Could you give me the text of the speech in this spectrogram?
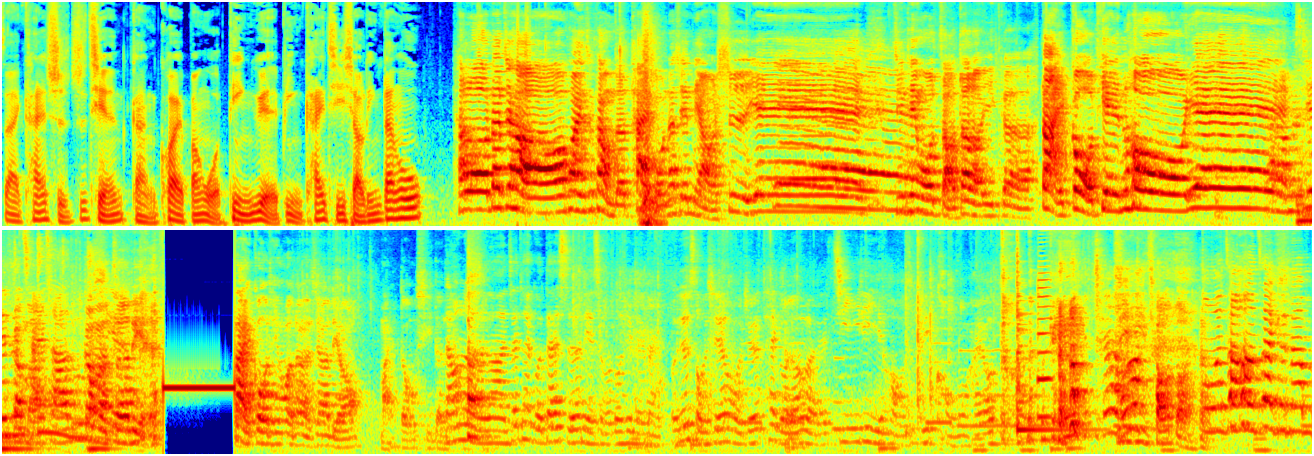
在开始之前，赶快帮我订阅并开启小铃铛哦。Hello，大家好，欢迎收看我们的泰国那些鸟事耶。耶今天我找到了一个代购天后耶。哎我们今天是干嘛采茶路线干嘛遮脸？代购天后当然是要聊买东西的。当然啦，你在泰国待十二年，什么东西没买？我觉得首先，我觉得泰国老板的记忆力哈，比恐龙还要短。记忆力超短。我们常常在跟他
